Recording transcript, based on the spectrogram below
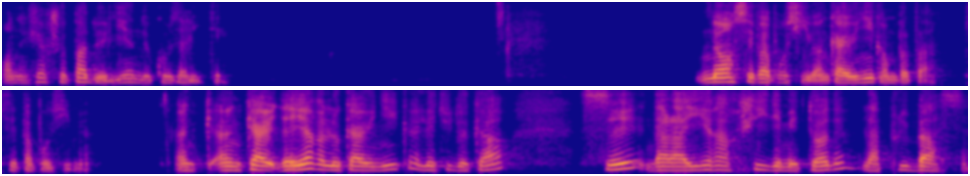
On ne cherche pas de lien de causalité. Non, c'est pas possible. Un cas unique, on ne peut pas. C'est pas possible. D'ailleurs, le cas unique, l'étude de cas, c'est dans la hiérarchie des méthodes la plus basse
